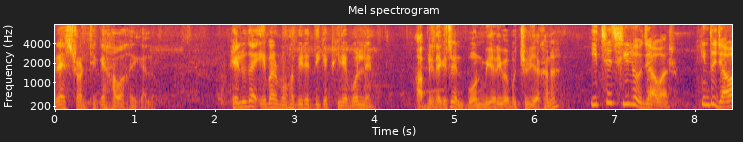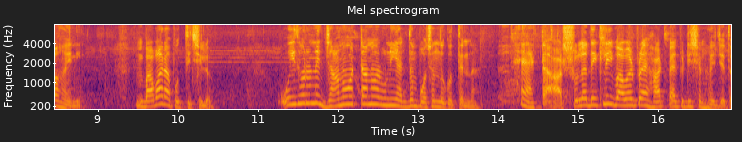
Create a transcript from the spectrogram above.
রেস্টুরেন্ট থেকে হাওয়া হয়ে গেল। ফেলুদা এবার মহাবীরের দিকে ফিরে বললেন আপনি দেখেছেন বনবিহারী বাবু চিড়িয়াখানা? ইচ্ছে ছিল যাওয়ার কিন্তু যাওয়া হয়নি। বাবার আপত্তি ছিল। ওই ধরনের জানোয়ার টানোয়ার উনি একদম পছন্দ করতেন না। হ্যাঁ একটা আরশোলা দেখলেই বাবার প্রায় হার্ট প্যালপিটেশন হয়ে যেত।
